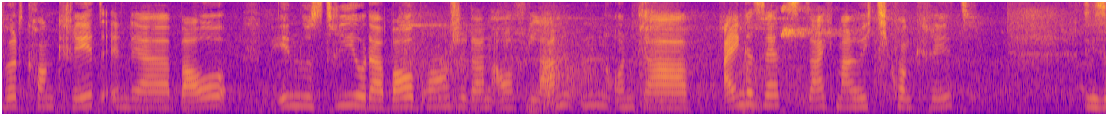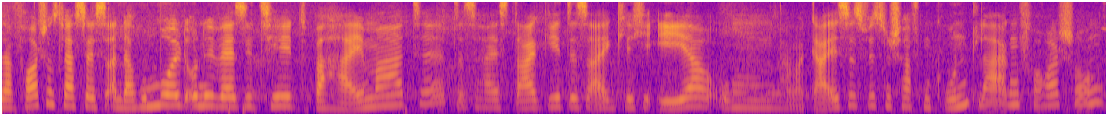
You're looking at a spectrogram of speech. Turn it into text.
wird konkret in der Bauindustrie oder Baubranche dann auch landen und da eingesetzt, sage ich mal richtig konkret? Dieser Forschungscluster ist an der Humboldt-Universität beheimatet. Das heißt, da geht es eigentlich eher um wir, Geisteswissenschaften, Grundlagenforschung,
